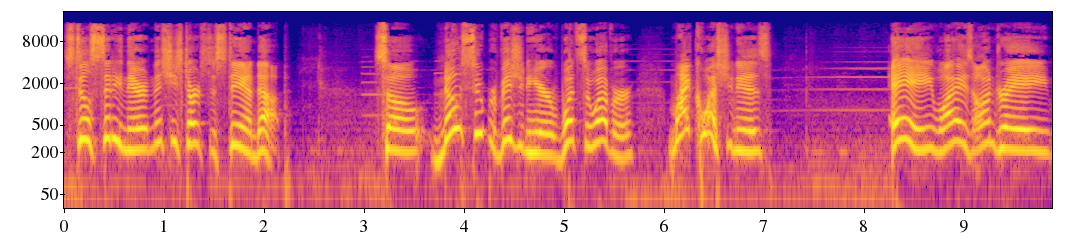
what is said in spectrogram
still sitting there, and then she starts to stand up. So, no supervision here whatsoever. My question is A, why is Andre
